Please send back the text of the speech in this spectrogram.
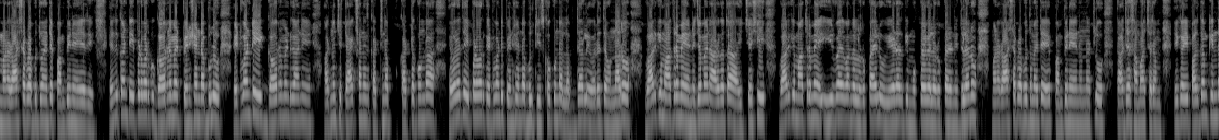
మన రాష్ట్ర ప్రభుత్వం అయితే పంపిణీ అయ్యేది ఎందుకంటే ఇప్పటివరకు గవర్నమెంట్ పెన్షన్ డబ్బులు ఎటువంటి గవర్నమెంట్ కానీ అటు నుంచి ట్యాక్స్ అనేది కట్టిన కట్టకుండా ఎవరైతే ఇప్పటివరకు ఎటువంటి పెన్షన్ డబ్బులు తీసుకోకుండా లబ్ధిదారులు ఎవరైతే ఉన్నారో వారికి మాత్రమే నిజమైన అర్హత ఇచ్చేసి వారికి మాత్రమే ఇరవై వందల రూపాయలు ఏడాదికి ముప్పై వేల రూపాయల నిధులను మన రాష్ట్ర ప్రభుత్వం అయితే పంపిణీ అయినట్లు తాజా సమాచారం. ఇక ఈ పథకం కింద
